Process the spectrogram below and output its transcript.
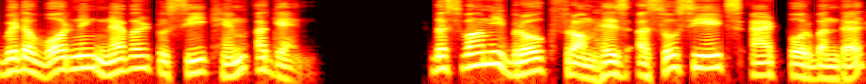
with a warning never to seek him again. The Swami broke from his associates at Porbandar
